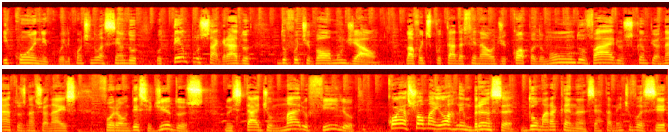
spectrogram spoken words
icônico, ele continua sendo o templo sagrado do futebol mundial. Lá foi disputada a final de Copa do Mundo, vários campeonatos nacionais foram decididos no estádio Mário Filho. Qual é a sua maior lembrança do Maracanã? Certamente você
